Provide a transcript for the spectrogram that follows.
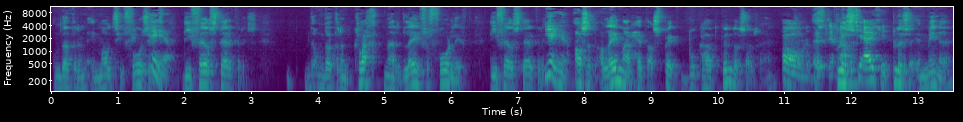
Omdat er een emotie voor zit Ja, ja. die veel sterker is. Omdat er een klacht naar het leven voor ligt die veel sterker is. Ja, ja. Als het alleen maar het aspect boekhoudkundig zou zijn, Oh, dat is echt plus- eitje. plussen en minnen.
